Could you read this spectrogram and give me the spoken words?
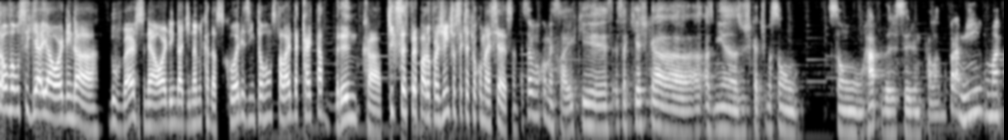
Então vamos seguir aí a ordem da, do verso, né? A ordem da dinâmica das cores. Então vamos falar da carta branca. O que, que você preparou pra gente ou você quer que eu comece essa? Essa eu vou começar aí, que essa aqui acho que a, as minhas justificativas são, são rápidas de serem faladas. Para mim, uma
